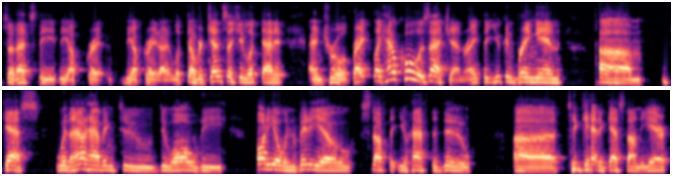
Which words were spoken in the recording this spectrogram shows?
so that's the the upgrade. The upgrade I looked over. Jen says she looked at it and drooled. Right, like how cool is that, Jen? Right, that you can bring in um, guests without having to do all the audio and video stuff that you have to do uh, to get a guest on the air,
